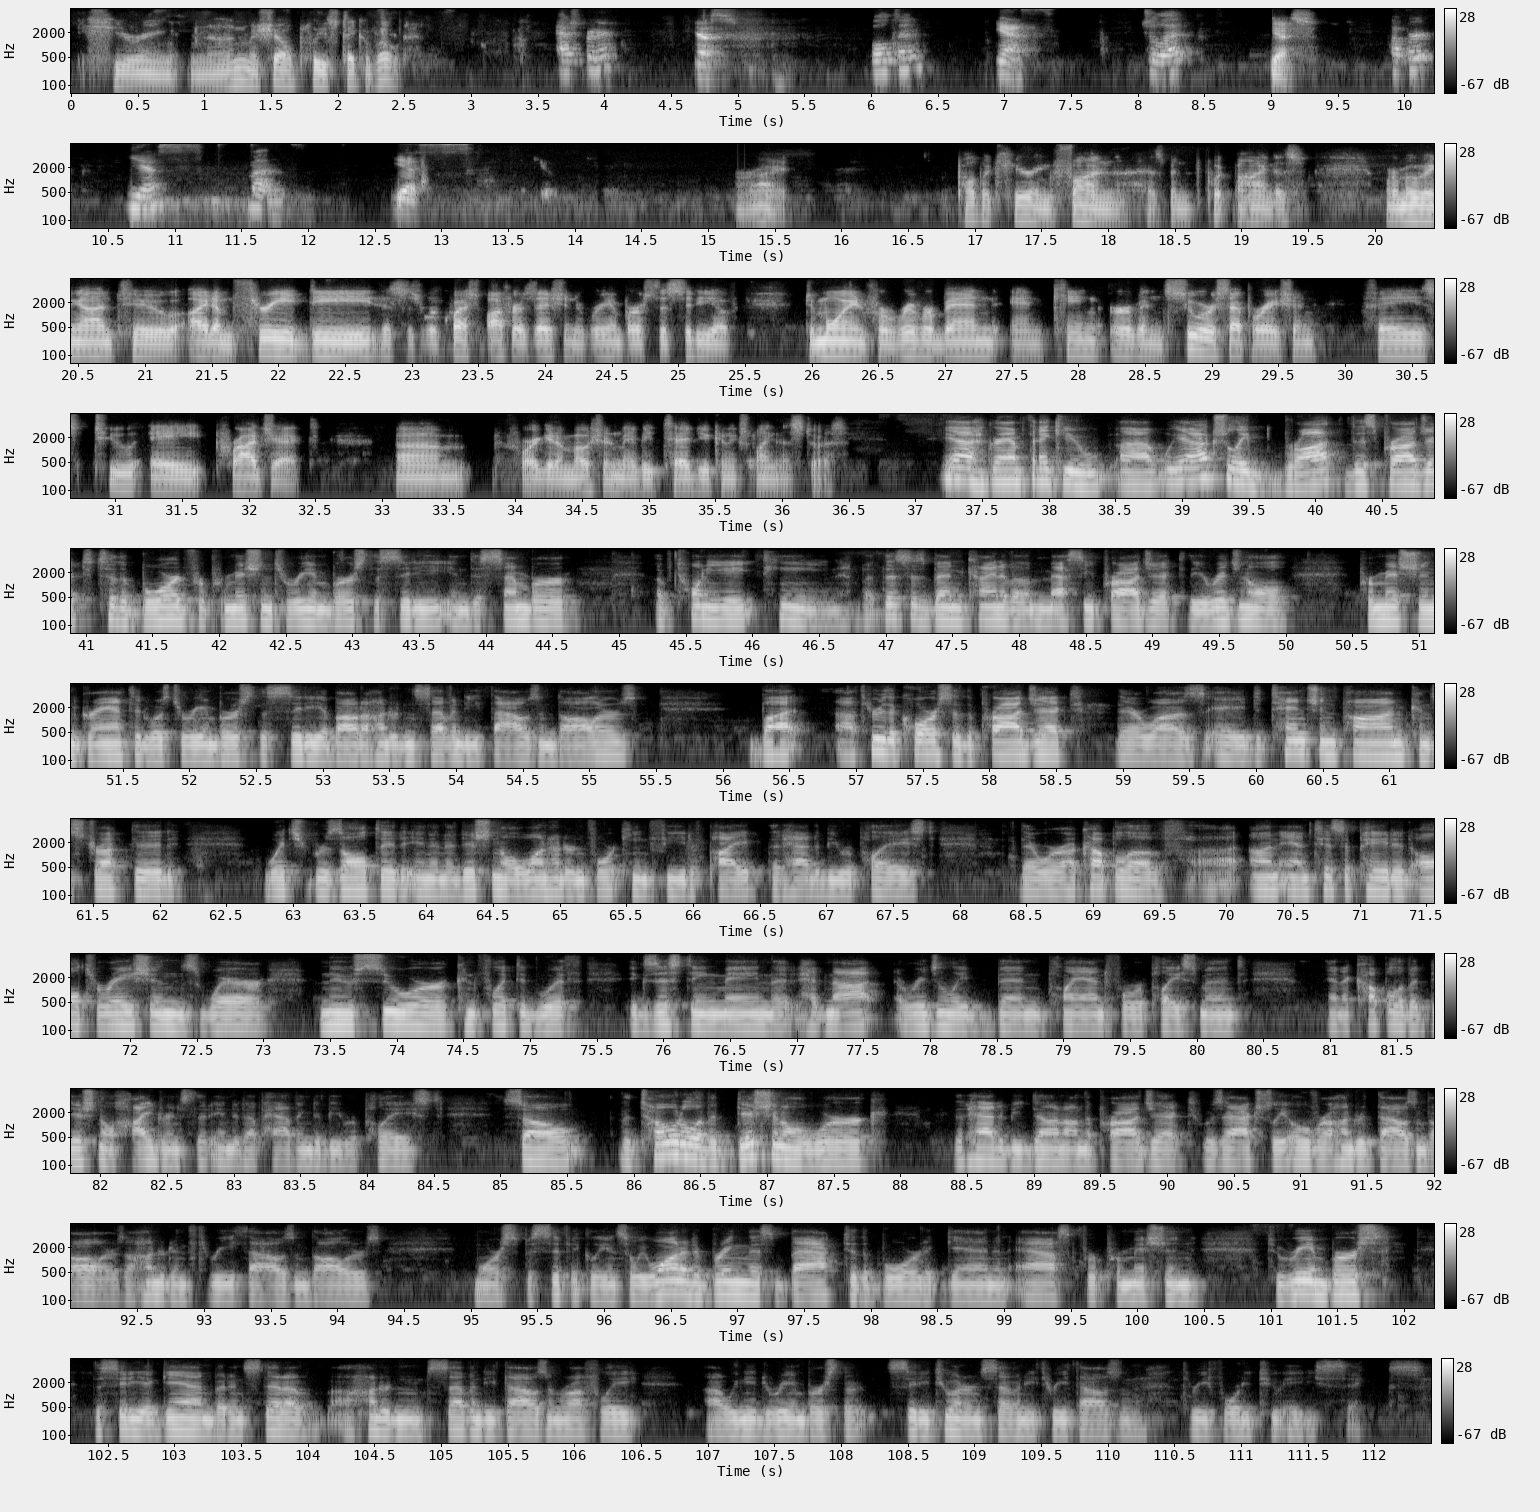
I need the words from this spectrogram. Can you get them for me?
Hearing none. Michelle, please take a vote. Ashburner, Yes. Bolton, Yes. Gillette, Yes. Hubbard, Yes. Munns. Yes. Thank you. All right. Public hearing fun has been put behind us. We're moving on to item 3D. This is request authorization to reimburse the city of Des Moines for River Bend and King Irving sewer separation phase 2A project. Um, before I get a motion, maybe Ted, you can explain this to us. Yeah, Graham, thank you. Uh, we actually brought this project to the board for permission to reimburse the city in December of 2018, but this has been kind of a messy project. The original permission granted was to reimburse the city about $170,000. But uh, through the course of the project, there was a detention pond constructed, which resulted in an additional 114 feet of pipe that had to be replaced. There were a couple of uh, unanticipated alterations where new sewer conflicted with existing main that had not originally been planned for replacement and a couple of additional hydrants that ended up having to be replaced. So the total of additional work that had to be done on the project was actually over $100,000, $103,000 more specifically. And so we wanted to bring this back to the board again and ask for permission to reimburse the city again, but instead of 170,000 roughly, uh, we need to reimburse the city 273,342.86.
